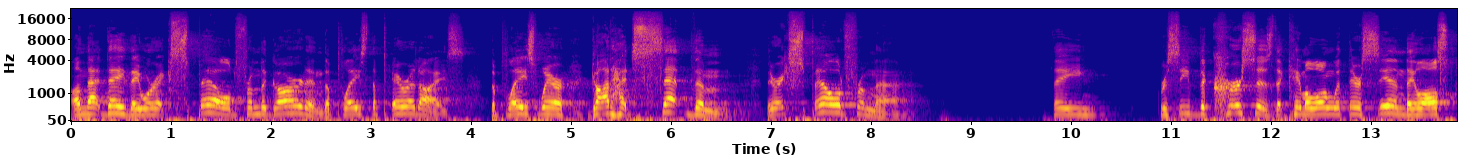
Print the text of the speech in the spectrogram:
On that day, they were expelled from the garden, the place, the paradise, the place where God had set them. They're expelled from that. They received the curses that came along with their sin. They lost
